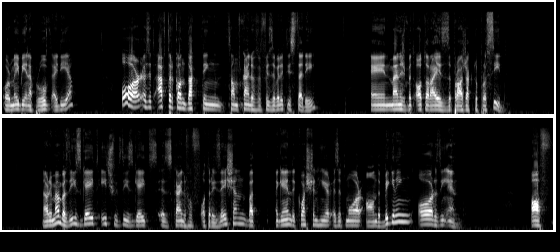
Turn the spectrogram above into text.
or maybe an approved idea? Or is it after conducting some kind of a feasibility study and management authorizes the project to proceed? Now remember, these gates, each of these gates is kind of authorization, but again, the question here, is it more on the beginning or the end of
